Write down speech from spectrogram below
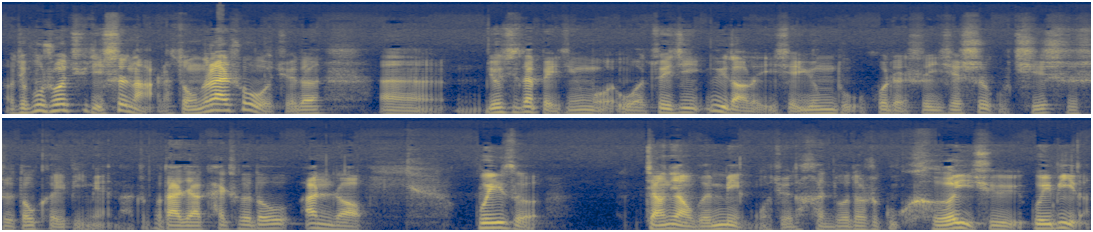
我就不说具体是哪儿了。总的来说，我觉得，呃，尤其在北京，我我最近遇到的一些拥堵或者是一些事故，其实是都可以避免的。只不过大家开车都按照规则。讲讲文明，我觉得很多都是可以去规避的。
